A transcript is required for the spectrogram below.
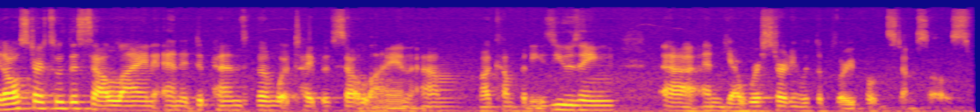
It all starts with the cell line, and it depends on what type of cell line um, a company is using. Uh, and yeah, we're starting with the pluripotent stem cells.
